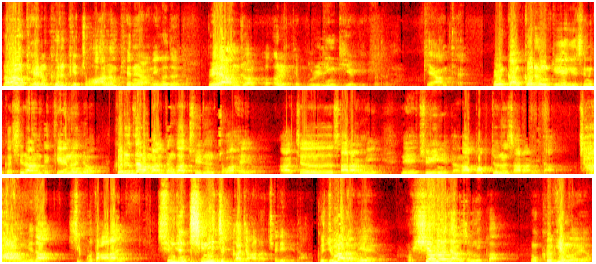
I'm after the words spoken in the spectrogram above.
나는 개를 그렇게 좋아하는 편이 아니거든요. 왜 안 좋아할까? 어릴 때 물린 기억이 있거든요. 개한테. 그러니까 그런 기억이 있으니까 싫어하는데 개는요, 그러다가 말든가 주인을 좋아해요. 아, 저 사람이 내 주인이다. 나 밥 주는 사람이다. 잘 압니다. 식구 다 알아요. 심지어 친이집까지 알아차립니다. 거짓말 아니에요. 희한하지 않습니까? 그게 뭐예요?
